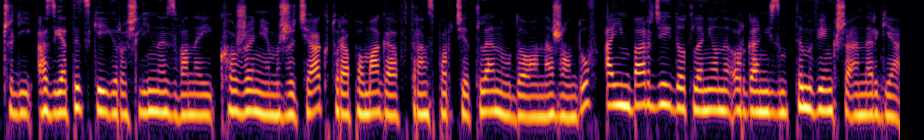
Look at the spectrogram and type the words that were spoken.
czyli azjatyckiej rośliny zwanej korzeniem życia, która pomaga w transporcie tlenu do narządów, a im bardziej dotleniony organizm, tym większa energia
